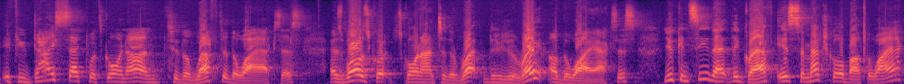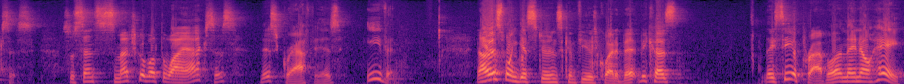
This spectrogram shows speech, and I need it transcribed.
if you dissect what's going on to the left of the y-axis, as well as what's going on to the, right, to the right of the y-axis, you can see that the graph is symmetrical about the y-axis. So since it's symmetrical about the y-axis, this graph is even. Now this one gets students confused quite a bit because they see a parabola and they know, hey,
